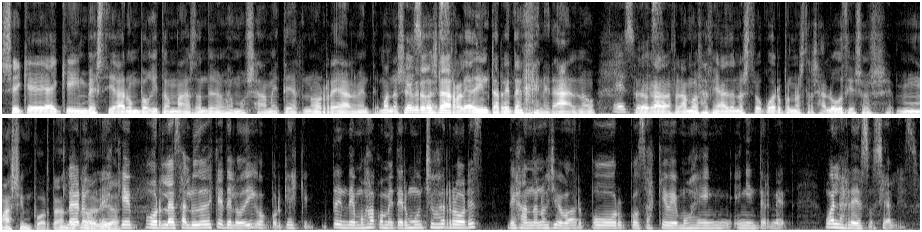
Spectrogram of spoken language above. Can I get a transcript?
Sí, que hay que investigar un poquito más dónde nos vamos a meter, ¿no? Realmente. Bueno, eso yo Eso creo que es la realidad de Internet en general, ¿no? Eso Pero es. claro, hablamos al final de nuestro cuerpo, nuestra salud, y eso es más importante Claro, todavía. es que por la salud es que te lo digo, porque es que tendemos a cometer muchos errores dejándonos llevar por cosas que vemos en, en internet o en las redes sociales.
